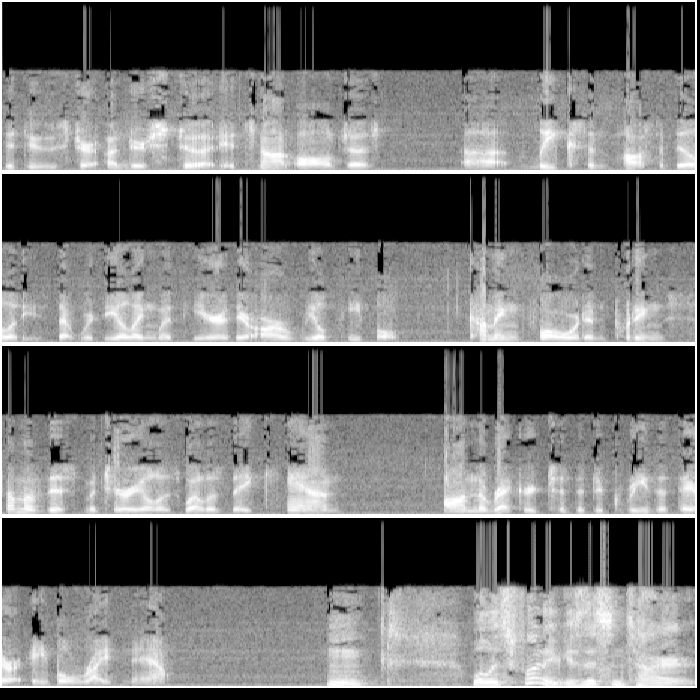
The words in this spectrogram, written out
deduced, or understood. It's not all just uh, leaks and possibilities that we're dealing with here. There are real people coming forward and putting some of this material as well as they can on the record to the degree that they are able right now. Hmm. Well, it's funny because this entire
